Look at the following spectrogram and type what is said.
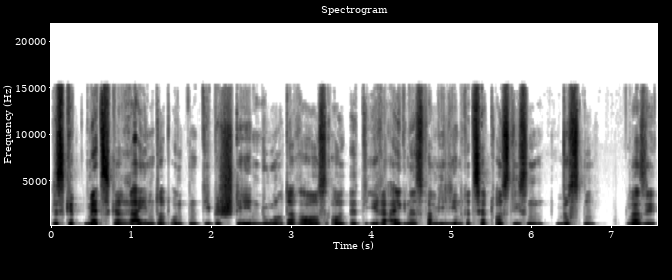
es gibt Metzgereien dort unten, die bestehen nur daraus, au- äh, die ihre eigenes Familienrezept aus diesen Würsten quasi.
